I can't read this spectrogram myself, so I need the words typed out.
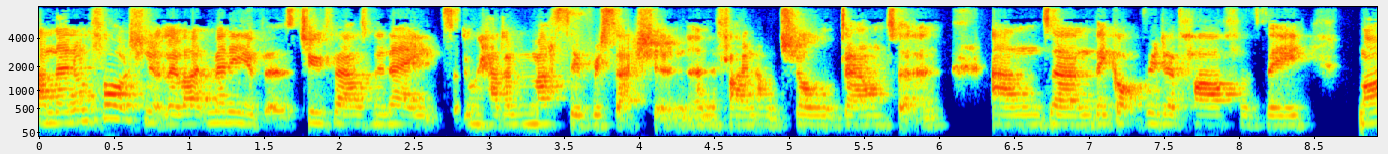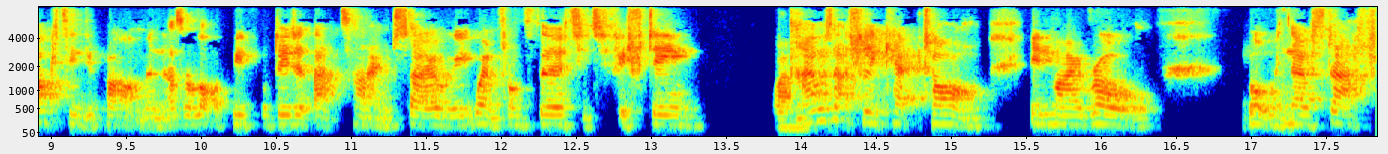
And then, unfortunately, like many of us, 2008, we had a massive recession and a financial downturn. And um, they got rid of half of the marketing department, as a lot of people did at that time. So it went from 30 to 15. Wow. I was actually kept on in my role but with no staff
